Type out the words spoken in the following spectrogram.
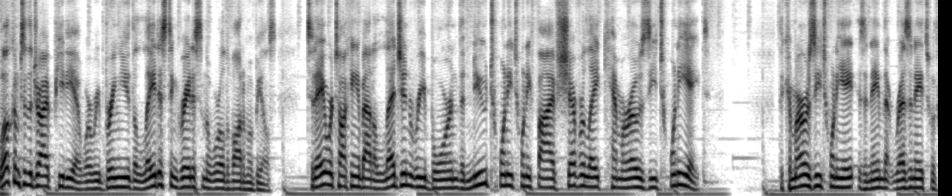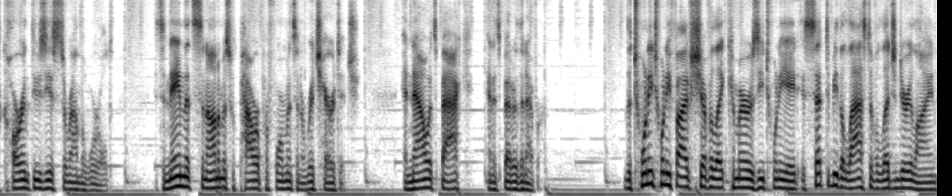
Welcome to the Drivepedia, where we bring you the latest and greatest in the world of automobiles. Today we're talking about a legend reborn, the new 2025 Chevrolet Camaro Z28. The Camaro Z28 is a name that resonates with car enthusiasts around the world. It's a name that's synonymous with power, performance, and a rich heritage. And now it's back, and it's better than ever. The 2025 Chevrolet Camaro Z28 is set to be the last of a legendary line,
